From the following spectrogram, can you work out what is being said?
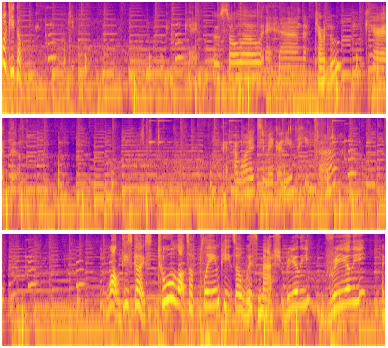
Un poquito. Un poquito! Poquito. Okay. Boo solo and Carrot boo? carrot boo. Okay, I wanted to make a new pizza. Wow, these guys. Two lots of plain pizza with mash. Really? Really? I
